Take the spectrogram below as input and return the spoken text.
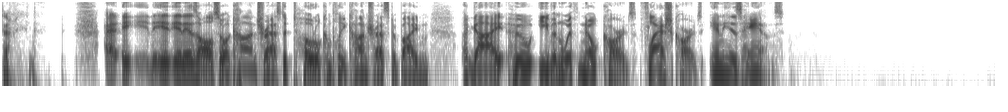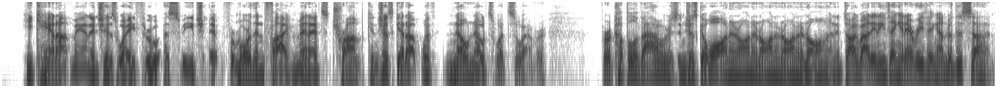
it, it, it is also a contrast, a total complete contrast to Biden. A guy who, even with note cards, flashcards in his hands, he cannot manage his way through a speech for more than five minutes. Trump can just get up with no notes whatsoever for a couple of hours and just go on and on and on and on and on and talk about anything and everything under the sun.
